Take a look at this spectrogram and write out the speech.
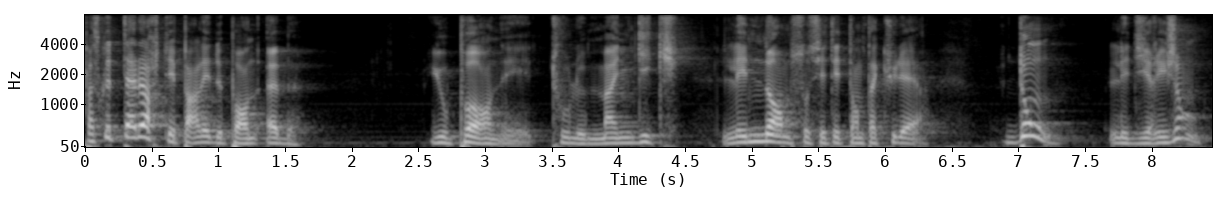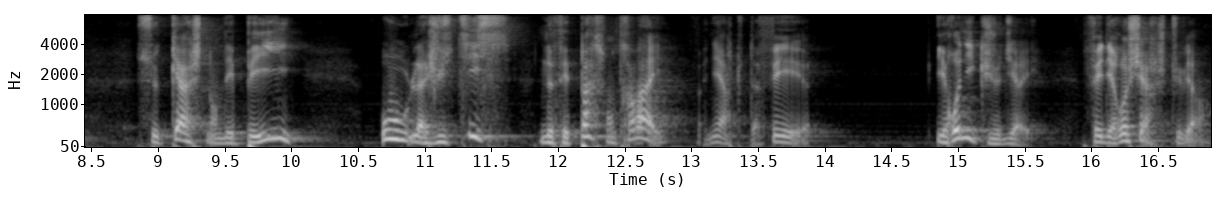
Parce que tout à l'heure, je t'ai parlé de Pornhub. YouPorn et tout le mind geek l'énorme société tentaculaire, dont les dirigeants se cachent dans des pays où la justice ne fait pas son travail, de manière tout à fait euh, ironique, je dirais. Fais des recherches, tu verras,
